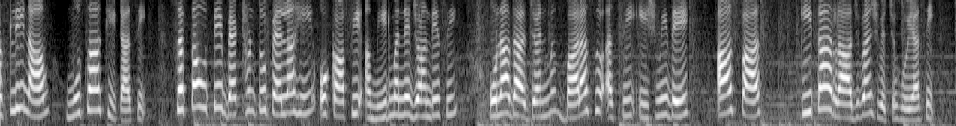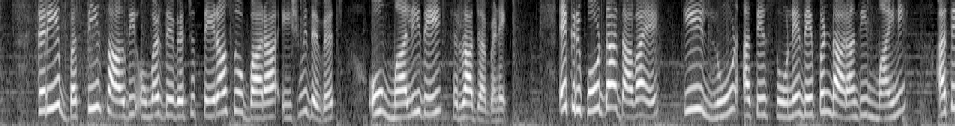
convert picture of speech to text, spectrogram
ਅਸਲੀ ਨਾਮ ਮੂਸਾ ਕੀਟਾ ਸੀ। ਸੱਤਾ ਉੱਤੇ ਬੈਠਣ ਤੋਂ ਪਹਿਲਾਂ ਹੀ ਉਹ ਕਾਫੀ ਅਮੀਰ ਮੰਨੇ ਜਾਂਦੇ ਸੀ। ਉਹਨਾਂ ਦਾ ਜਨਮ 1280 ਈਸਵੀ ਦੇ ਆਸ-ਪਾਸ ਕੀਤਾ ਰਾਜਵੰਸ਼ ਵਿੱਚ ਹੋਇਆ ਸੀ। ਕਰੀਬ 32 ਸਾਲ ਦੀ ਉਮਰ ਦੇ ਵਿੱਚ 1312 ਈਸਵੀ ਦੇ ਵਿੱਚ ਉਹ ਮਾਲੀ ਦੇ ਰਾਜਾ ਬਣੇ। ਇੱਕ ਰਿਪੋਰਟ ਦਾ ਦਾਅਵਾ ਹੈ ਕਿ ਲੂਣ ਅਤੇ ਸੋਨੇ ਦੇ ਭੰਡਾਰਾਂ ਦੀ ਮਾਈਨਿੰਗ ਅਤੇ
